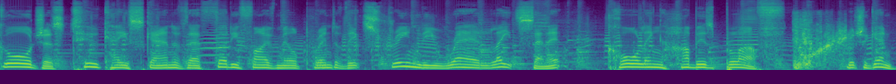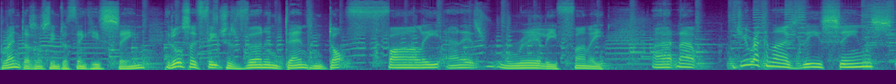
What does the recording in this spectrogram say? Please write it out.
gorgeous 2K scan of their 35mm print of the extremely rare late Sennett Calling Hubby's Bluff, which again Brent doesn't seem to think he's seen. It also features Vernon Dent and Dot Farley, and it's really funny. Uh, now, do you recognise these scenes?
